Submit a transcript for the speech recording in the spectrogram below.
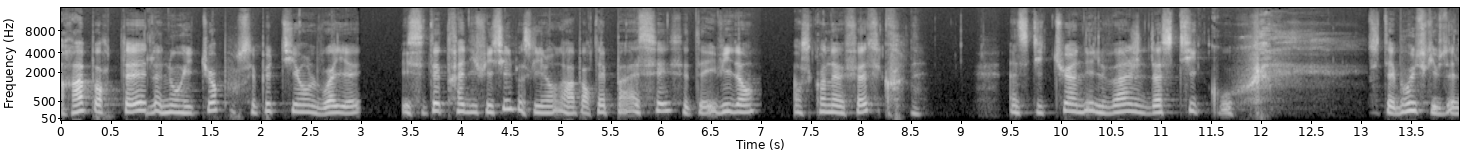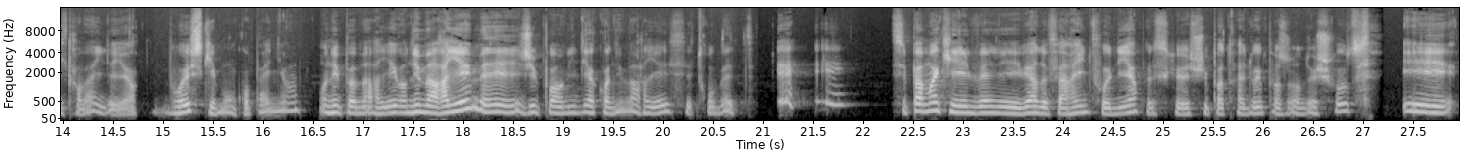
rapportait de la nourriture pour ses petits, on le voyait. Et c'était très difficile parce qu'il n'en rapportait pas assez, c'était évident. Alors, ce qu'on a fait, c'est qu'on a institué un élevage d'asticots. C'était Bruce qui faisait le travail d'ailleurs. Bruce qui est mon compagnon. On n'est pas mariés. On est mariés, mais j'ai pas envie de dire qu'on est mariés. C'est trop bête. C'est pas moi qui ai élevé les vers de farine, faut dire, parce que je suis pas très douée pour ce genre de choses. Et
